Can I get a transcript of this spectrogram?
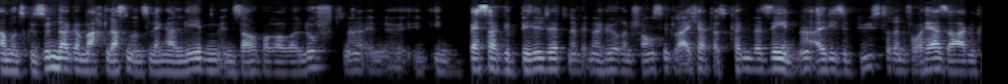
haben uns gesünder gemacht, lassen uns länger leben in sauberer Luft, ne, in, in, in, besser gebildet, ne, mit einer höheren Chancengleichheit. Das können wir sehen. Ne. All diese düsteren Vorhersagen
